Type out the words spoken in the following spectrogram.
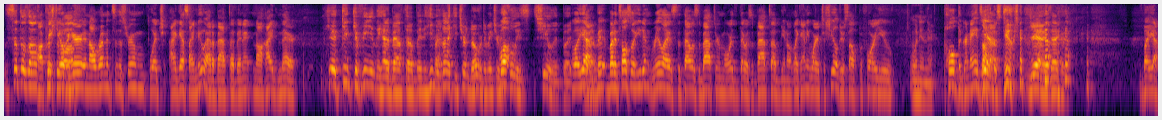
Let's set those off. I'll push kick you over off. here and I'll run into this room, which I guess I knew had a bathtub in it, and I'll hide in there. Yeah, Kid conveniently had a bathtub, and he Right. not like he turned it over to make sure Well- it was fully shielded. But Well, yeah, but, but it's also you didn't realize that that was the bathroom or that there was a bathtub, you know, like anywhere to shield yourself before you Went in there. pulled the grenades Yeah. off this dude. yeah, exactly. But yeah,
